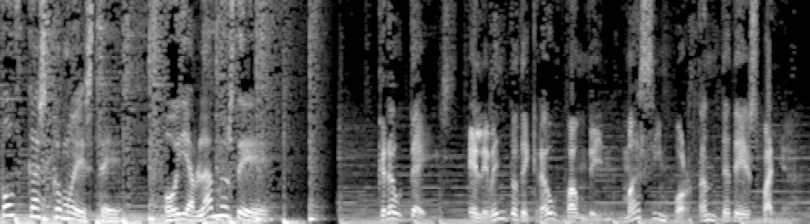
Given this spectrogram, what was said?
podcast como este. Hoy hablamos de Crowd Days, el evento de crowdfunding más importante de España.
